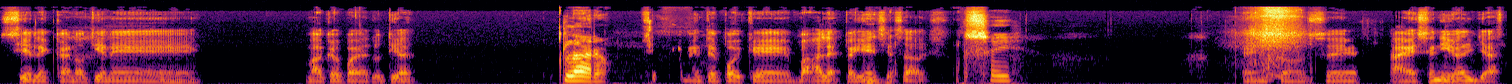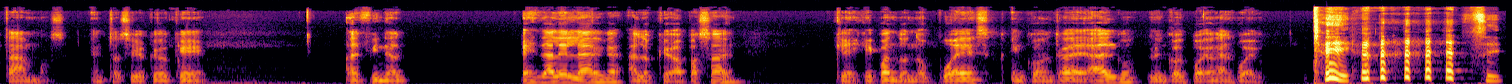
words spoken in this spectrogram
si el EK no tiene macro para lootear. claro, Simplemente porque baja la experiencia, ¿sabes? sí, Entonces, a ese nivel ya estamos. Entonces yo creo que al final es darle larga a lo que va a pasar, que es que cuando no puedes en contra de algo, lo incorporan al juego. sí, sí,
